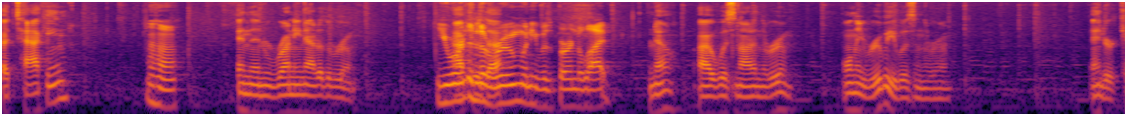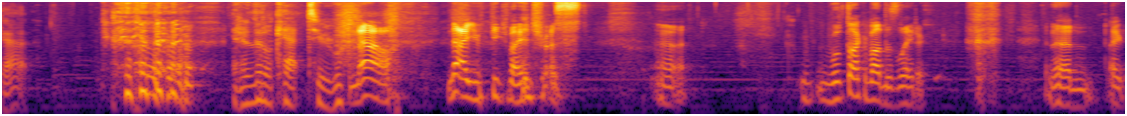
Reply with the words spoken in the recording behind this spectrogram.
attacking uh huh. and then running out of the room. You weren't in the that- room when he was burned alive. No, I was not in the room. Only Ruby was in the room. And her cat. And her little cat too. Now, now you've piqued my interest. Uh, we'll talk about this later. and then I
